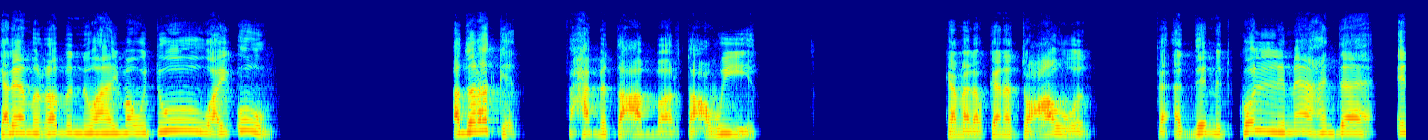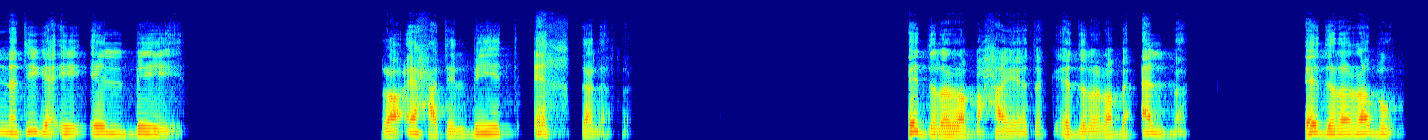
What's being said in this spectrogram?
كلام الرب إنه هيموتوه وهيقوم. أدركت فحبت تعبر تعويض. كما لو كانت تعوض فقدمت كل ما عندها. النتيجة إيه؟ البيت. رائحة البيت اختلفت. ادي للرب حياتك ادي للرب قلبك. ادي للرب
